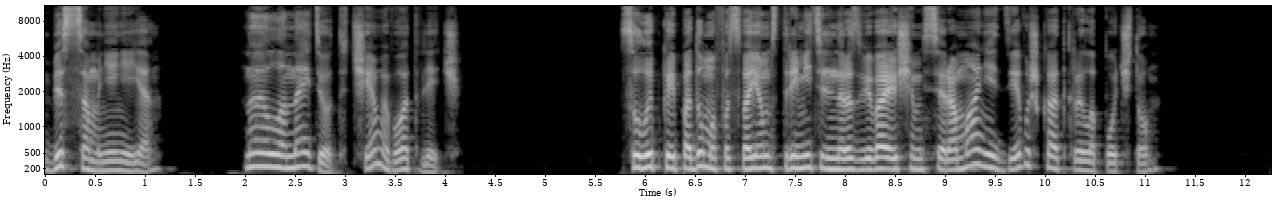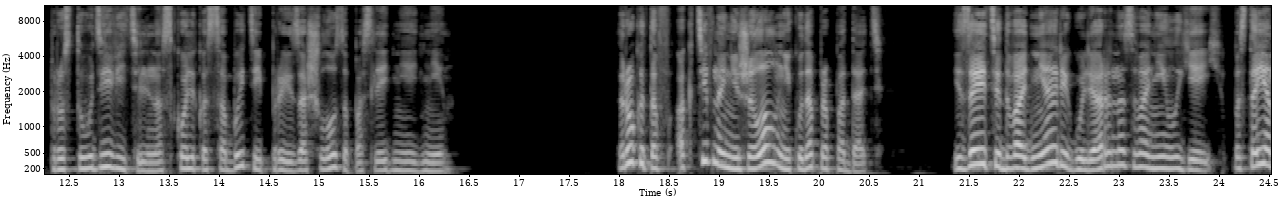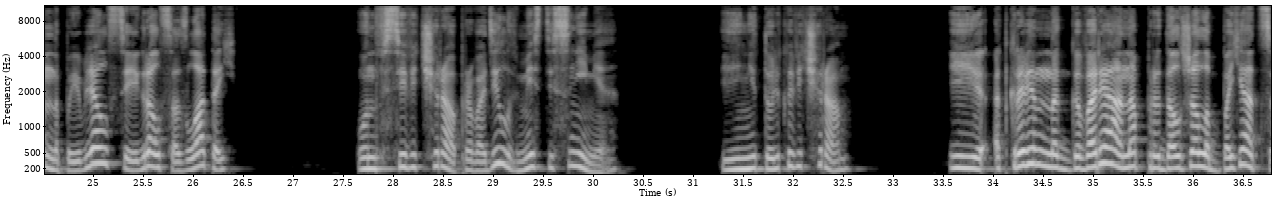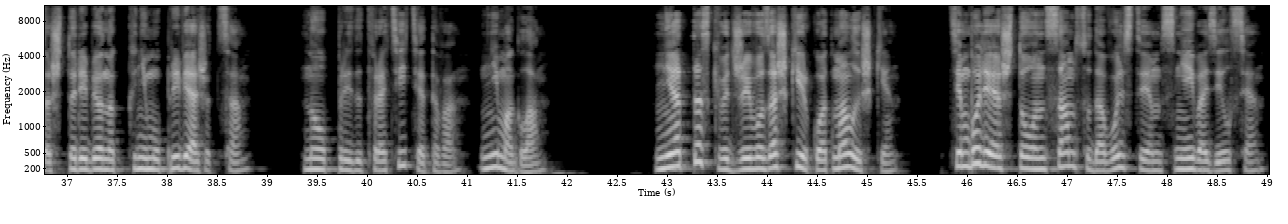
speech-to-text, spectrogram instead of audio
Без сомнения. Но Элла найдет, чем его отвлечь. С улыбкой подумав о своем стремительно развивающемся романе, девушка открыла почту. Просто удивительно, сколько событий произошло за последние дни. Рокотов активно не желал никуда пропадать. И за эти два дня регулярно звонил ей, постоянно появлялся, играл со Златой. Он все вечера проводил вместе с ними. И не только вечера. И, откровенно говоря, она продолжала бояться, что ребенок к нему привяжется. Но предотвратить этого не могла. Не оттаскивать же его за шкирку от малышки. Тем более, что он сам с удовольствием с ней возился.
